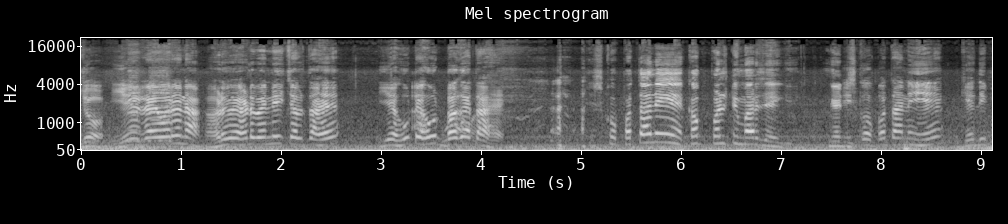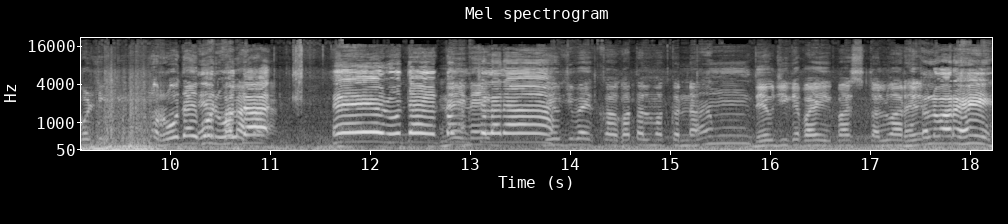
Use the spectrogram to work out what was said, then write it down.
जो ये ड्राइवर है ना हड़वे हड़वे नहीं चलता है ये हुटे हुट भगाता है। इसको पता नहीं है कब पलटी मार जाएगी गाड़ी। इसको पता नहीं है केदी पलटी रोदा ही ए, रोदा। ए रोदा नहीं नहीं चलाना देव जी भाई कत्ल मत करना। देव जी के भाई पास तलवार है। तलवार है।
